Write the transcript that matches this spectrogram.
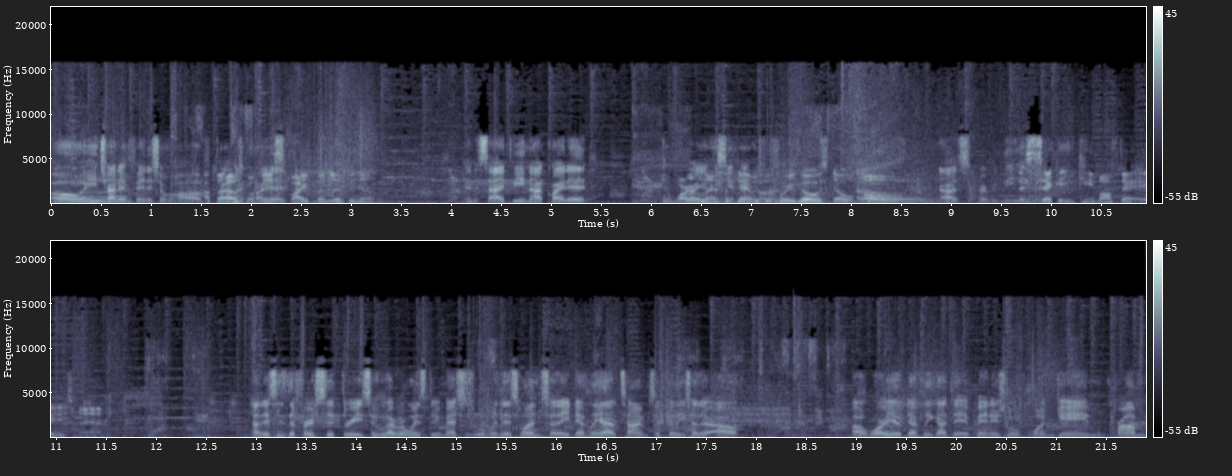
Oh, he tried to finish him off. I thought I was gonna be a spike, but lifted him. And the side B, not quite it. Can Wario land some damage before he goes? No. Oh, Oh. Now it's perfectly The even. second he came off that edge, man. Now this is the first to three, so whoever wins three matches will win this one. So they definitely have time to fill each other out. Uh, Wario definitely got the advantage with one game. Chrom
